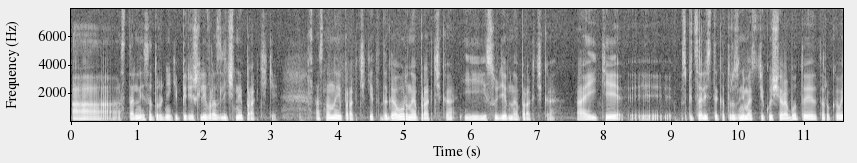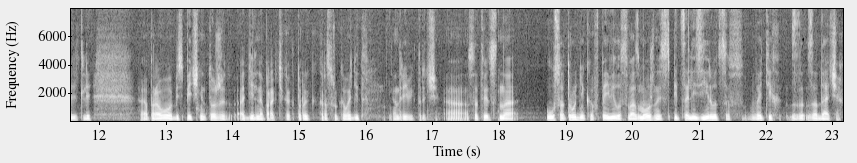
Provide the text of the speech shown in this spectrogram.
а остальные сотрудники перешли в различные практики. Основные практики – это договорная практика и судебная практика. А и те э, специалисты, которые занимаются текущей работой, это руководители Э, правового обеспечения тоже отдельная практика, которая как раз руководит Андрей Викторович. А, соответственно, у сотрудников появилась возможность специализироваться в этих задачах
